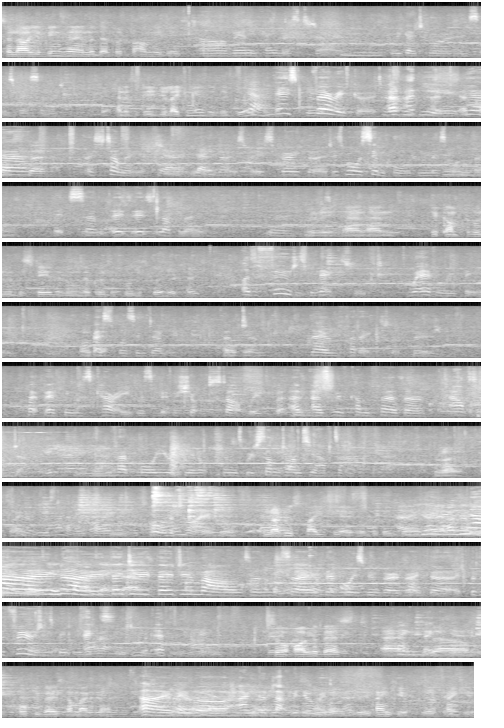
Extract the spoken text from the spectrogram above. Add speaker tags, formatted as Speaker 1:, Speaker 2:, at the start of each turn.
Speaker 1: So now you've been here in Udaipur for how many days?
Speaker 2: Oh, we only came yesterday. We go tomorrow, so it's very sad.
Speaker 1: Yeah. And is, is you liking it? Is it good?
Speaker 3: Yeah.
Speaker 2: It's very good.
Speaker 3: Lovely
Speaker 2: I- I-
Speaker 3: view
Speaker 2: I-
Speaker 3: across
Speaker 2: yeah,
Speaker 3: the
Speaker 2: it's stunning. Actually.
Speaker 3: Yeah,
Speaker 2: Yeah, no, it's, it's very good. It's more simple than this one, but it's um, it, it's lovely. Yeah.
Speaker 1: Great. And and you're comfortable with the stay. The rooms are good. The food is good.
Speaker 2: Oh, the food has been excellent wherever we've been.
Speaker 1: Okay.
Speaker 2: Best was in Delhi, but
Speaker 1: Okay.
Speaker 2: um, no, we've had excellent food. In fact, everything's curry was a bit of a shock to start with, but as, as we've come further out of Delhi, we've had more European options, which sometimes you have to have
Speaker 1: Right. Right.
Speaker 3: not used to having curry all the time.
Speaker 2: all the time.
Speaker 1: So not too spicy, I hope, because then
Speaker 2: No,
Speaker 3: they
Speaker 2: no, they do they do mild, and so they've always been very very good. But the food has been excellent for everything.
Speaker 1: So all the best, and
Speaker 3: you.
Speaker 1: um, hope you guys come back here.
Speaker 2: Oh, we will, and good luck with your wedding.
Speaker 1: Thank you. Thank you.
